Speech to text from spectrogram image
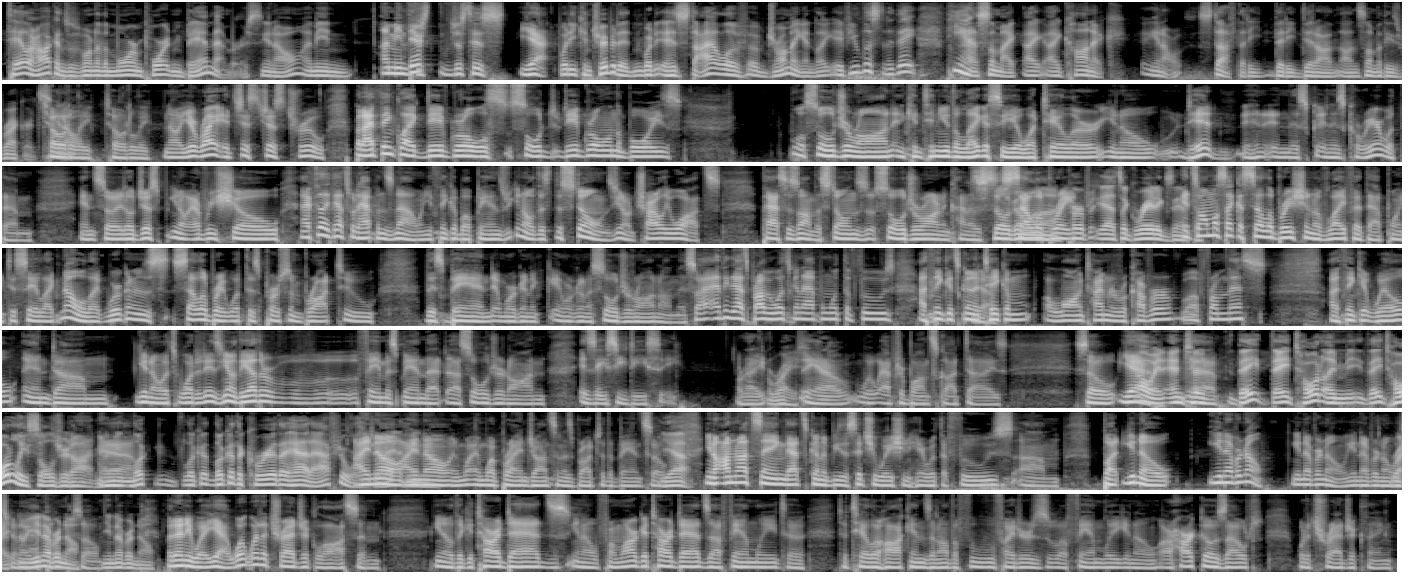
Taylor Hawkins was one of the more important band members. You know, I mean, I mean, there's, just, just his yeah. what he contributed and what his style of, of drumming and like if you listen to they he has some I, I, iconic you know stuff that he that he did on on some of these records you know? Totally, totally. No, you're right. It's just just true. But I think like Dave Grohl will soldier Dave Grohl and the boys will soldier on and continue the legacy of what Taylor, you know, did in, in this in his career with them. And so it'll just, you know, every show. I feel like that's what happens now when you think about bands. You know, the the Stones. You know, Charlie Watts passes on. The Stones soldier on and kind of still celebrate perfect yeah it's a great example it's almost like a celebration of life at that point to say like no like we're going to celebrate what this person brought to this band and we're to and we're to soldier on on this. So I, I think that's probably what's to happen with the foos. I think it's to Yeah. take them a long time to recover uh, from this. I think it will and um you know it's what it is. You know the other famous band that uh, soldiered on is acdc right? Right. you know after bon scott dies So yeah. Oh, and, and to yeah. they they totally I mean, they totally soldiered on. I mean, look look at look at the career they had afterwards. I know, right? I, mean, know, and, and what Brian Johnson has brought to the band. So Yeah. you know, I'm not saying that's going to be the situation here with the Foos, um, but you know, you never know. You never know. You never know what's Right. going to happen. No, to you never know. So, You never know. but anyway, yeah, what what a tragic loss, and you know the guitar dads, you know, from our guitar dads uh, family to to Taylor Hawkins and all the Foo Fighters uh, family, you know, our heart goes out. What a tragic thing.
